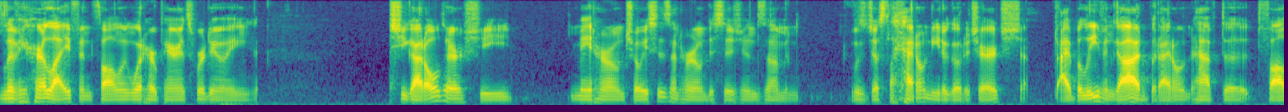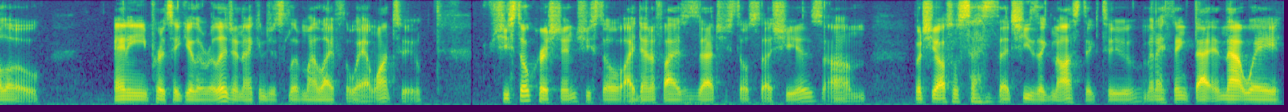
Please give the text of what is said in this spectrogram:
living her life and following what her parents were doing. She got older, she made her own choices and her own decisions um, and was just like, I don't need to go to church. I believe in God, but I don't have to follow any particular religion. I can just live my life the way I want to. She's still Christian. She still identifies as that. She still says she is. Um, but she also says that she's agnostic too. And I think that in that way,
